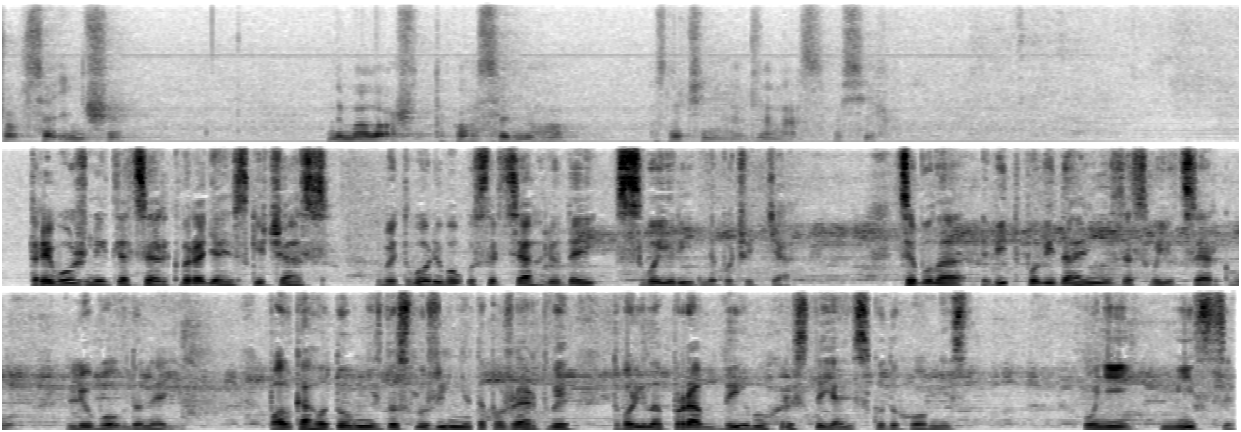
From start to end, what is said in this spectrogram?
що все інше не мало аж такого сильного значення для нас усіх. Тривожний для церкви радянський час витворював у серцях людей своєрідне почуття. Це була відповідальність за свою церкву, любов до неї. Палка готовність до служіння та пожертви творила правдиву християнську духовність. У ній місце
